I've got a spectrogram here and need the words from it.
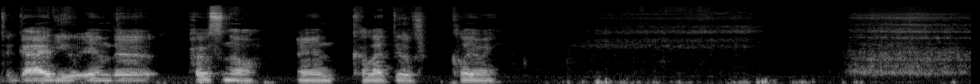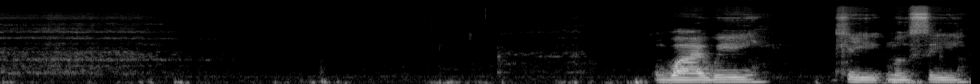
to guide you in the personal and collective clearing. We Chi Musi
